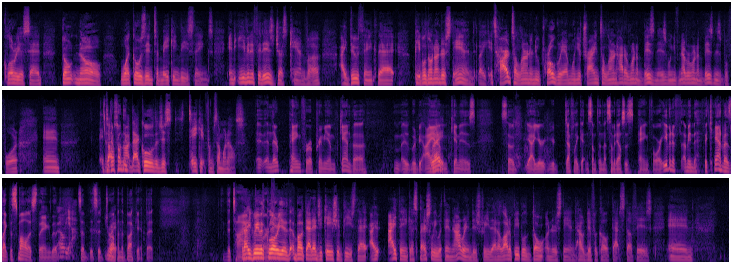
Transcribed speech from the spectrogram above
Gloria said, don't know what goes into making these things. And even if it is just Canva, I do think that people don't understand. Like it's hard to learn a new program when you're trying to learn how to run a business when you've never run a business before. And it's And also probably- not that cool to just take it from someone else. And they're paying for a premium Canva. It would be I Right. am Kim is. So yeah, you're you're definitely getting something that somebody else is paying for. Even if I mean the, the Canva is like the smallest thing. The, Oh, yeah. it's a it's a drop Right. in the bucket, but the time. But I agree with learning- Gloria about that education piece. That I, I think, especially within our industry, that a lot of people don't understand how difficult that stuff is, and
